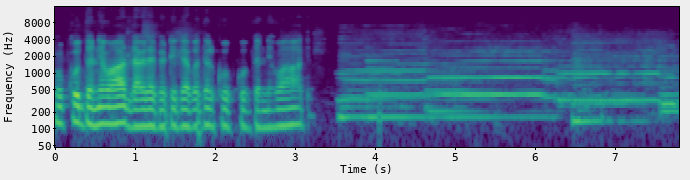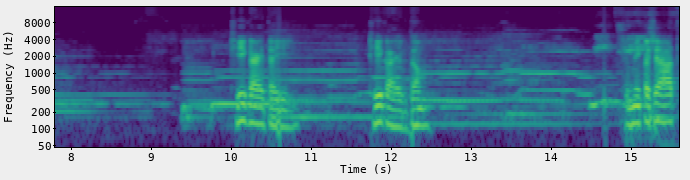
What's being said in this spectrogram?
खूप खूब धन्यवाद लावला भेटी दिल्याबद्दल खूब खूप धन्यवाद। ठीक आहे ताई, ठीक आहे एकदम। तुम्ही कसे आहात?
